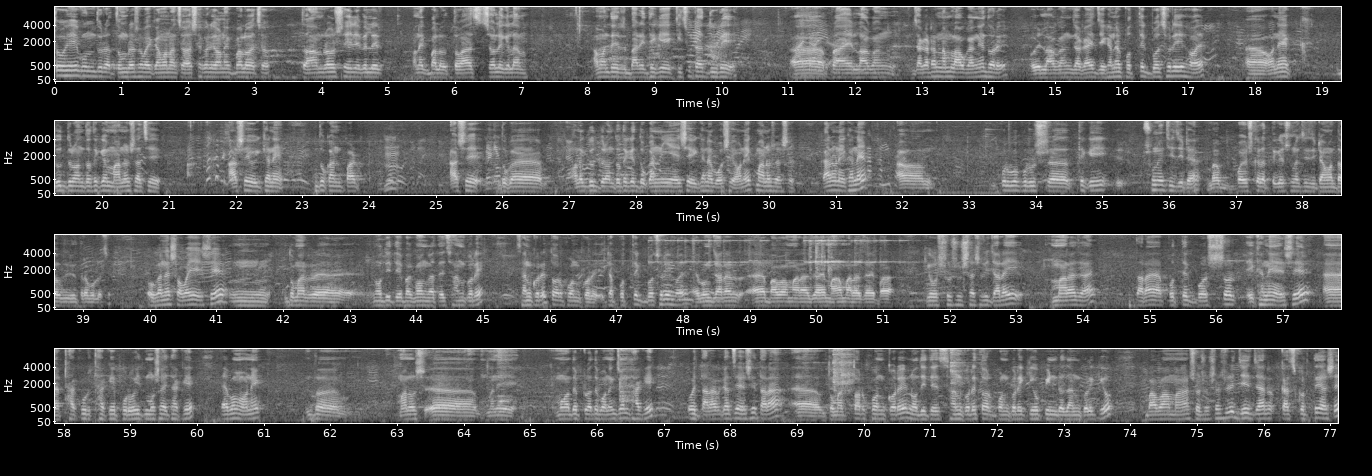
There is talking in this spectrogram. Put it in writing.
তো হে বন্ধুরা তোমরা সবাই কেমন আছো? আশা করি অনেক ভালো আছো। তো আমরাও সেই লেভেলের অনেক ভালো। তো আজ চলে গেলাম আমাদের বাড়ি থেকে কিছুটা দূরে প্রায় লাউগাং জায়গাটার নাম লাউগাংয়ে ধরে। ওই লাউগাং জায়গায় যেখানে প্রত্যেক বছরেই হয় অনেক দূর দূরান্ত থেকে মানুষ আছে আসে ওইখানে দোকানপাট। আসে দোকান অনেক দূর দূরান্ত থেকে দোকান নিয়ে এসে এখানে বসে, অনেক মানুষ আসে। কারণ এখানে পূর্বপুরুষ থেকেই শুনেছি যেটা, বা বয়স্করার থেকে শুনেছি যেটা আমার দাদু দিদারা বলেছে। ওখানে সবাই এসে তোমার নদীতে বা গঙ্গাতে স্নান করে স্নান করে তর্পণ করে। এটা প্রত্যেক বছরই হয় এবং যারা বাবা মারা যায়, মা মারা যায় বা কেউ শ্বশুর শাশুড়ি যারাই মারা যায় তারা প্রত্যেক বৎসর এখানে এসে ঠাকুর থাকে, পুরোহিত মশাই থাকে এবং অনেক মানুষ মানে মহাদেব টুয়াদেব অনেকজন থাকে। ওই তারার কাছে এসে তারা তোমার তর্পণ করে, নদীতে স্নান করে, তর্পণ করে, কেউ পিণ্ডদান করে, কেউ বাবা, মা, শ্বশুর শাশুড়ি যে যার কাজ করতে আসে,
